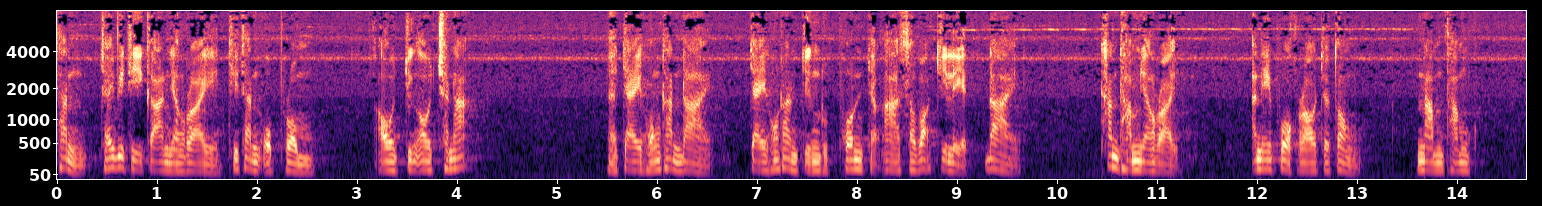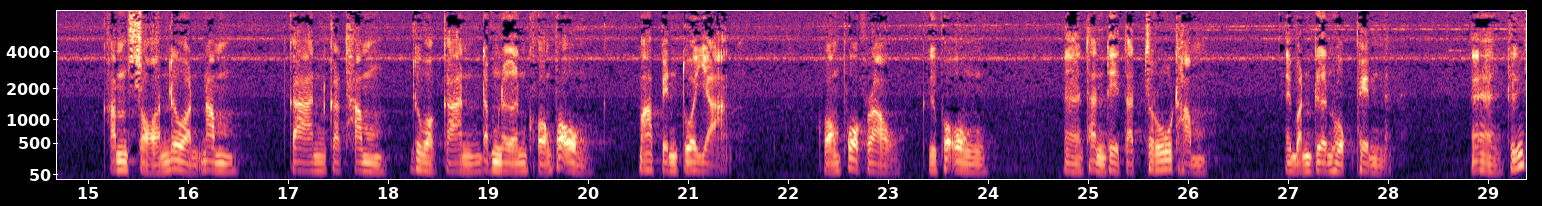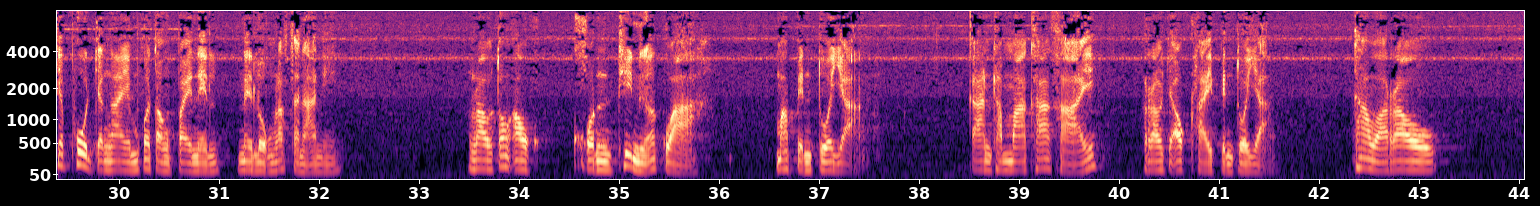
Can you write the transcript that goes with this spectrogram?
ท่านใช้วิธีการอย่างไรที่ท่านอบรม เอาจึงเอาชนะใจของท่านได้ ใจของท่านจึงหลุดพ้นจากอาสวะกิเลสได้ ท่านทำอย่างไร อันนี้พวกเราจะต้องนำทำคำสอนหรือว่านำการกระทำหรือว่าการดำเนินของพระองค์ มาเป็นตัวอย่างของพวกเรา คือพระองค์ท่านที่ตัดรู้ธรรม ในวันเดือนหกเพนถึงจะพูดยังไงมันก็ต้องไปในในลงลักษณะนี้ เราต้องเอาคนที่เหนือกว่า มาเป็นตัวอย่าง การทำมาค้าขาย เราจะเอาใครเป็นตัวอย่าง ถ้าว่าเรา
